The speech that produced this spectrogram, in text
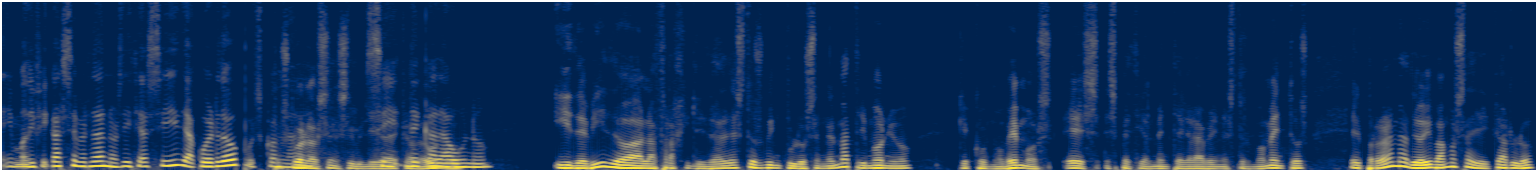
y modificarse, ¿verdad? Nos dice así, de acuerdo pues con, pues la, sensibilidad de cada, uno. Y debido a la fragilidad de estos vínculos en el matrimonio, que como vemos es especialmente grave en estos momentos, el programa de hoy vamos a dedicarlo,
